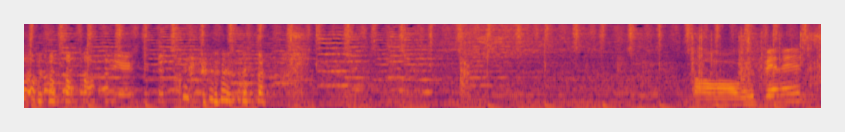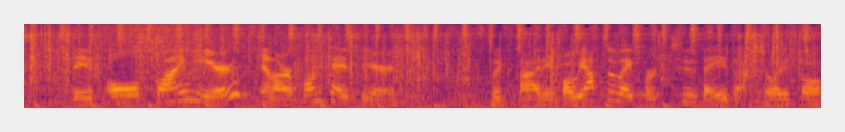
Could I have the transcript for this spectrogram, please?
so we finished this old slime here and our phone case here. So exciting. But we have to wait for two days actually. So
